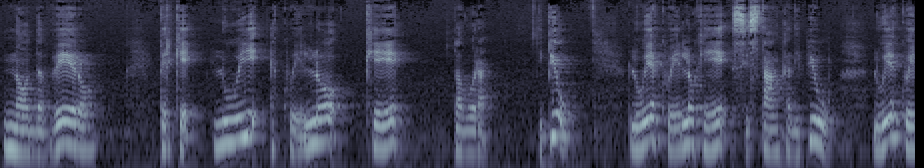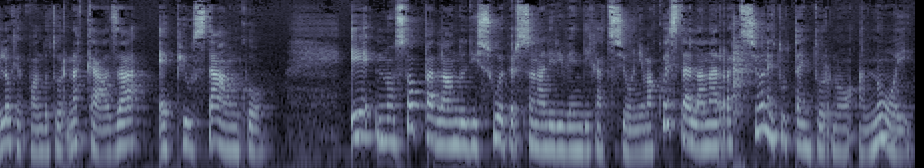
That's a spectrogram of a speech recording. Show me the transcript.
No, davvero, perché lui è quello che lavora di più, lui è quello che si stanca di più, lui è quello che quando torna a casa è più stanco. E non sto parlando di sue personali rivendicazioni, ma questa è la narrazione tutta intorno a noi.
